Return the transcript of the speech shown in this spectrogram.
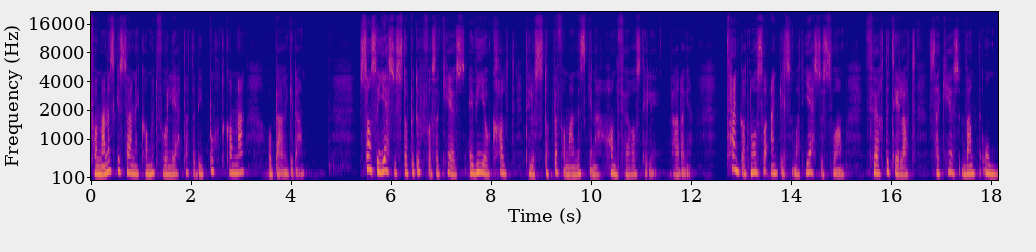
For menneskesønnen er kommet for å lete etter de bortkomne og berge dem. Sånn som Jesus stoppet opp for Sakkeus, er vi òg kalt til å stoppe for menneskene han fører oss til i hverdagen. Tenk at noe så enkelt som at Jesus så ham, førte til at Sakkeus vendte om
